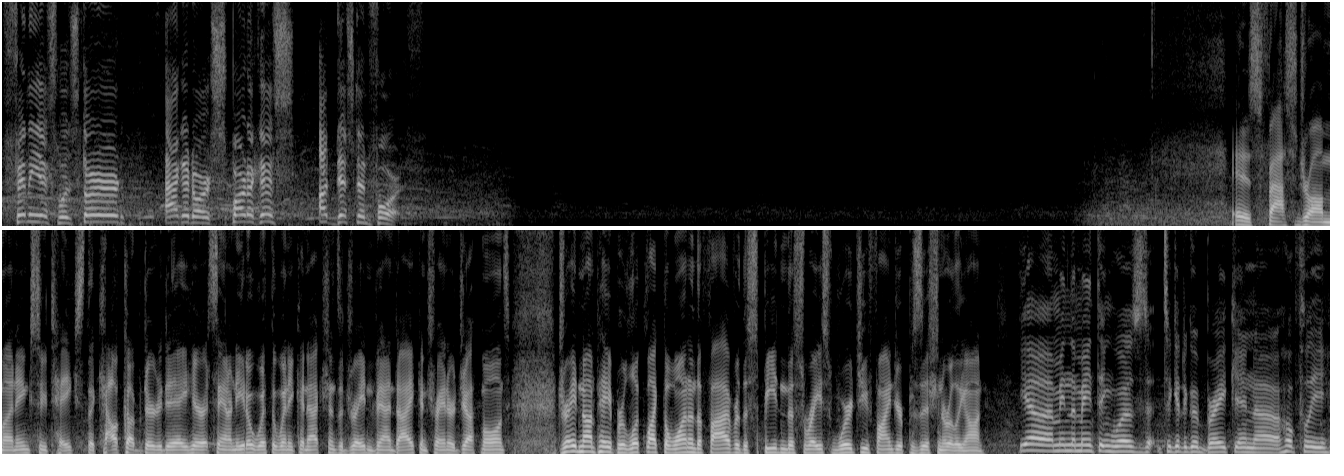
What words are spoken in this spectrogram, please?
Phineas was third. Agador Spartacus, a distant fourth. It is Fast Draw Munnings who takes the Cal Cup Derby today here at Santa Anita with the winning connections of Drayden Van Dyke and trainer Jeff Mullins. Drayden on paper looked like the one and the five or the speed in this race. Where'd you find your position early on? Yeah, I mean the main thing was to get a good break and uh, hopefully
